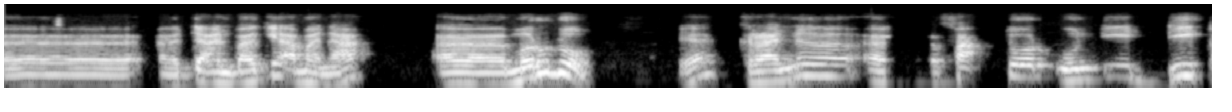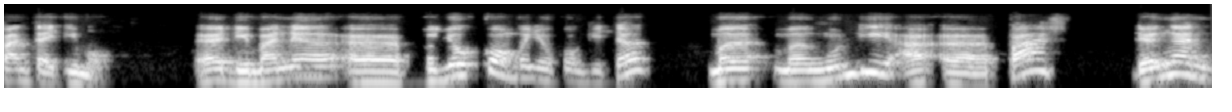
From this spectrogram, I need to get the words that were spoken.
uh, dan bagi amanah uh, merudum ya kerana uh, faktor undi di pantai timur. Uh, di mana uh, penyokong-penyokong kita me- mengundi uh, uh, PAS dengan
